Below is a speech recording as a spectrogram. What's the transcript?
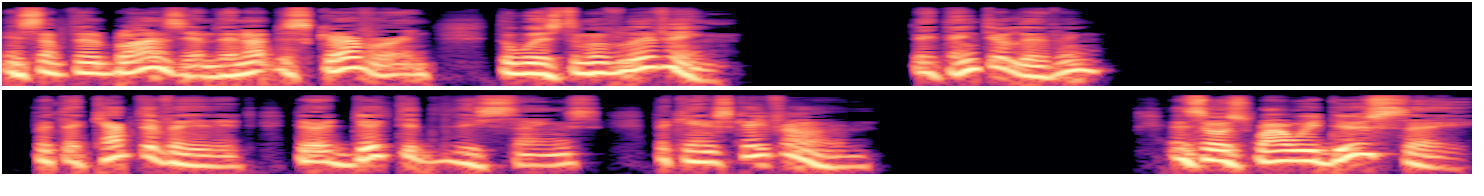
in something that blinds them. They're not discovering the wisdom of living. They think they're living, but they're captivated. They're addicted to these things. They can't escape from them. And so it's why we do say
